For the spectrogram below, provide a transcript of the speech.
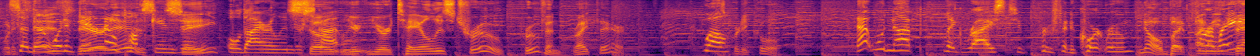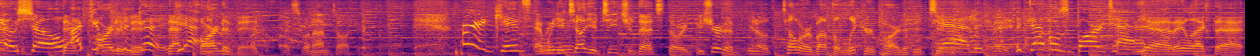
What it so there says. would have been There no pumpkins See? in Old Ireland or so Scotland. your your tale is true, proven right there. well, It's pretty cool. that would not like rise to proof in a courtroom. No, but, for I a mean, radio that, show, that I feel part pretty of it, good. That yeah. part of it. That's what I'm talking about. All right, kids. And when you tell your teacher that story, be sure to you know tell her about the liquor part of it too. yeah, the, They- the devil's bar tab. yeah, they like that.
